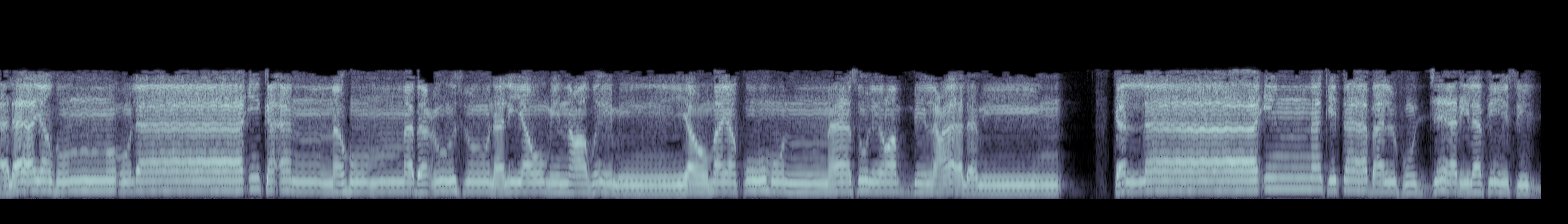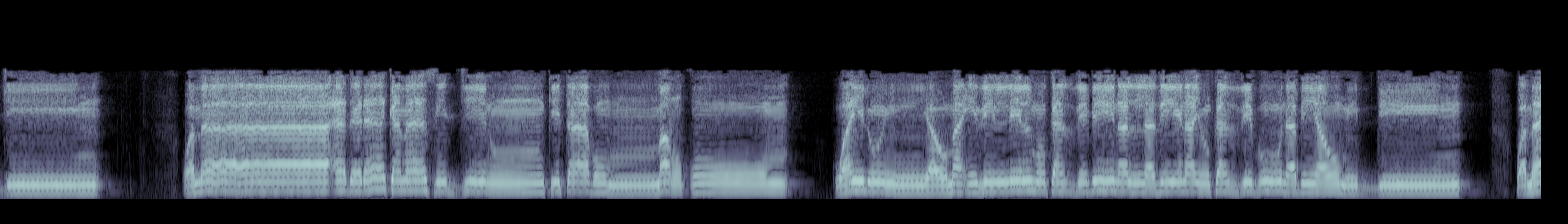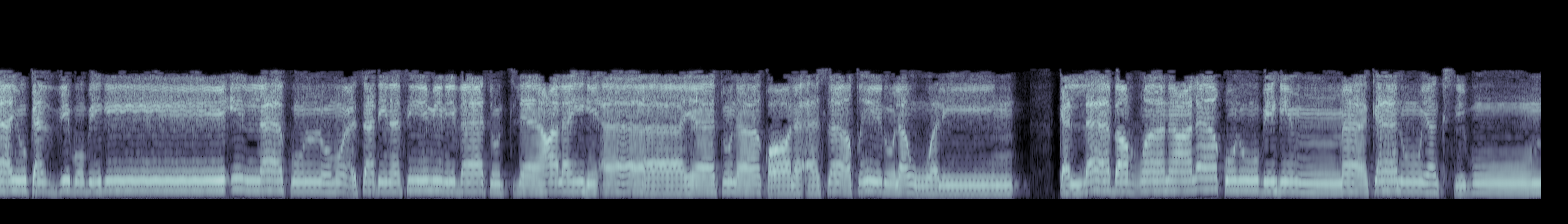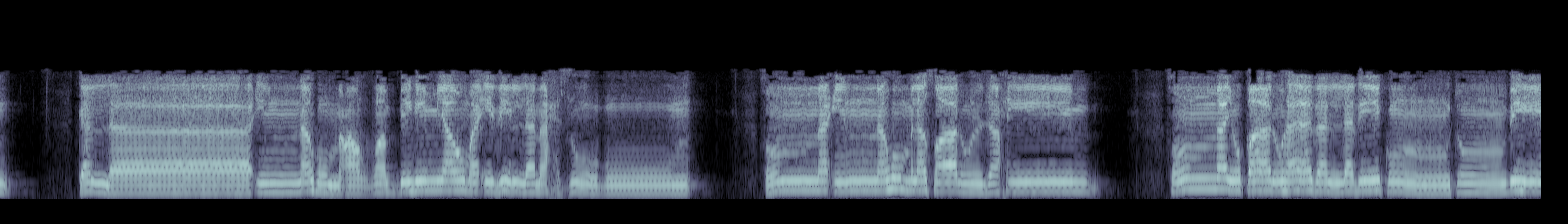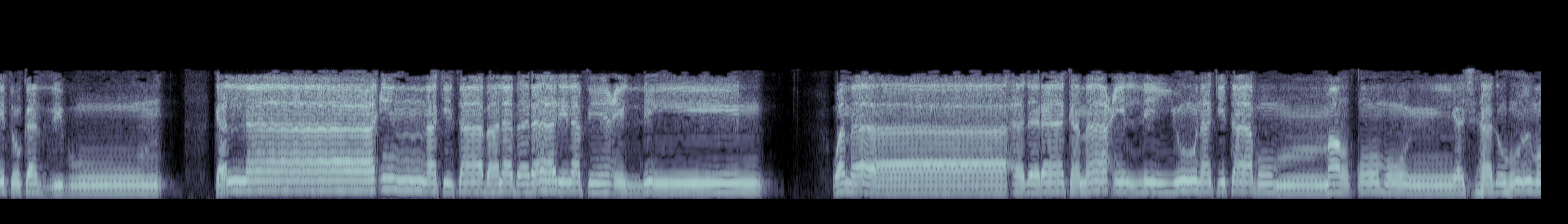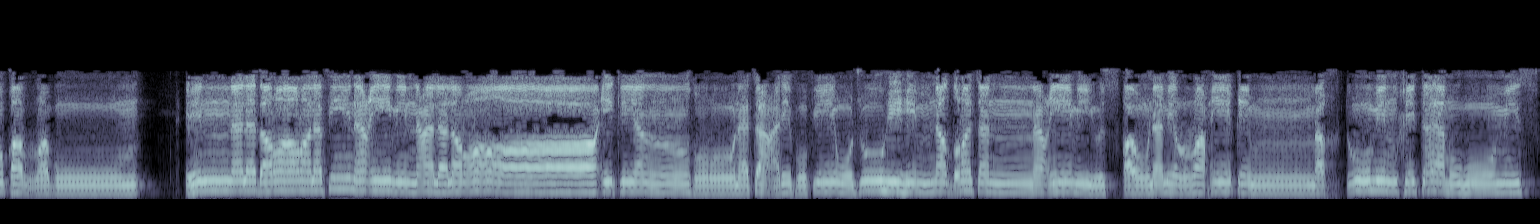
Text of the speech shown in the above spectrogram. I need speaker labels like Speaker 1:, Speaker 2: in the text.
Speaker 1: ألا يظن أولئك أنهم مبعوثون ليوم عظيم يوم يقوم الناس لرب العالمين. كلا إن كتاب الفجار لفي سجين. وما أدراك ما سجين كتاب مرقوم. ويل يومئذ للمكذبين الذين يكذبون بيوم الدين. وما يكذب به إلا كل معتد نثيم إذا تتلى عليه آياتنا قال أساطير الأولين. كلا بران على قلوبهم ما كانوا يكسبون. كلا إنهم عن ربهم يومئذ لمحجوبون ثم إنهم لصال الجحيم ثم يقال هذا الذي كنتم به تكذبون كلا إن كتاب الأبرار لفي علين وما أدراك ما عليون كتاب مرقوم يشهده المقربون إن الأبرار لفي نعيم على الارائك ينظرون تعرف في وجوههم نضرة النعيم يسقون من رحيق مختوم ختامه مسك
